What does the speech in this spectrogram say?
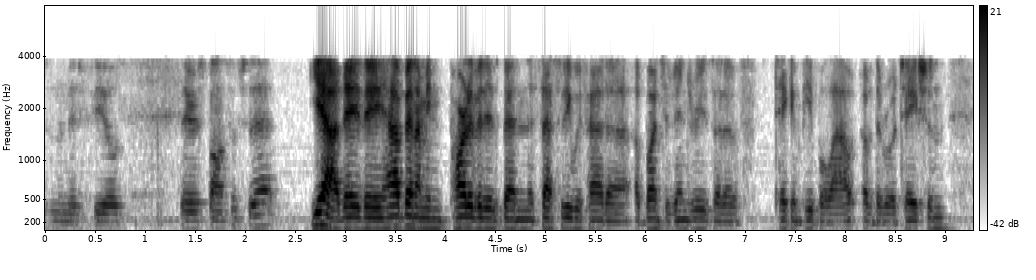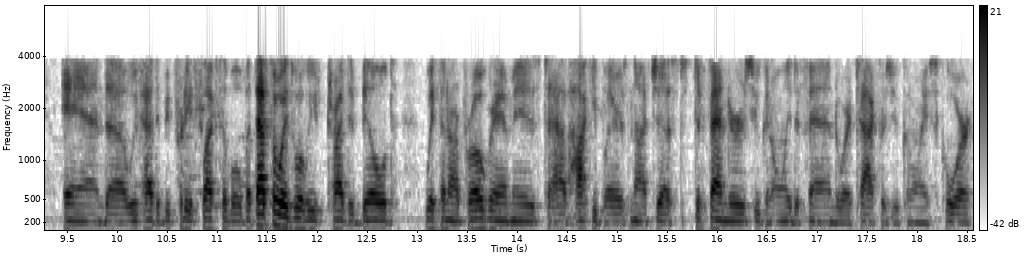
is in the midfield. They responsive to that? Yeah, they they have been. I mean, part of it has been necessity. We've had a, a bunch of injuries that have taken people out of the rotation, and uh, we've had to be pretty flexible. But that's always what we've tried to build within our program is to have hockey players, not just defenders who can only defend or attackers who can only score.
